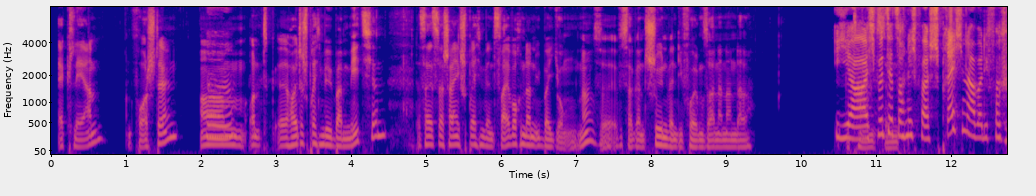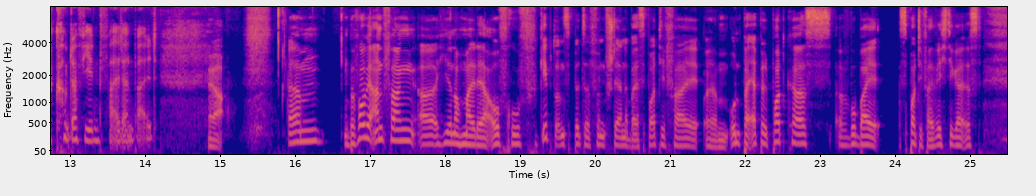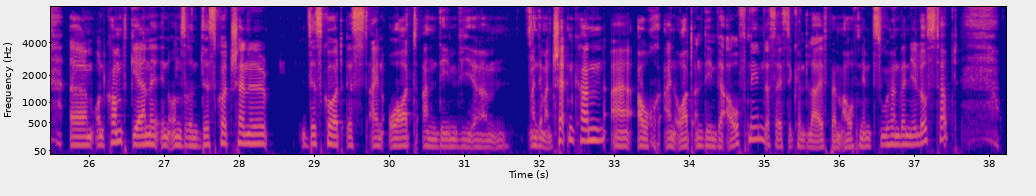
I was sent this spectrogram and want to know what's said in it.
erklären und vorstellen. Ähm, Und äh, heute sprechen wir über Mädchen. Das heißt, wahrscheinlich sprechen wir in zwei Wochen dann über Jungen. Ne? Das ist ja ganz schön, wenn die Folgen so aneinander Ja, ich würde es jetzt noch nicht versprechen, aber die Folge kommt auf jeden Fall dann bald. Ja. Ähm, bevor wir anfangen, äh, hier nochmal der Aufruf, gebt uns bitte fünf Sterne bei Spotify ähm, und bei Apple Podcasts, äh, wobei Spotify wichtiger ist. Ähm, und kommt gerne in unseren Discord-Channel. Discord ist ein Ort, an dem wir, ähm, an dem man chatten kann, äh, auch ein Ort, an dem wir aufnehmen. Das heißt, ihr könnt live beim Aufnehmen zuhören, wenn ihr Lust habt.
